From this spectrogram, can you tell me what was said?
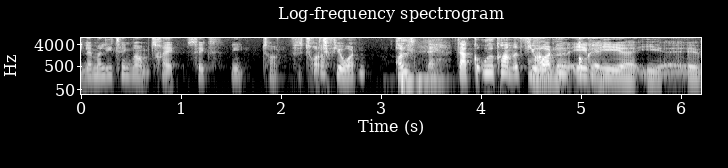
Lad mig lige tænke mig om. 3, 6, 9, 12. Jeg tror, der er 14. Hold da. Der er udkommet 14 Mange, okay. i, i, øh, i, øh,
